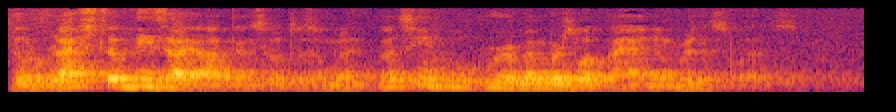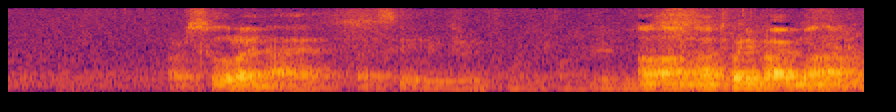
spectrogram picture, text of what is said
The rest of these ayat in Surah Zumar, let's see who, who remembers what ayah number this was. Or surah and ayah, let's see. Uh-uh, not 25, uh-uh.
